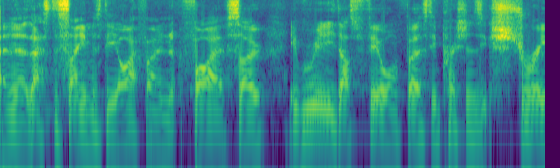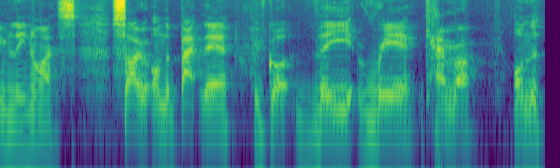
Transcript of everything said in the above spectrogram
and uh, that's the same as the iPhone 5 so it really does feel on first impressions extremely nice. So on the back there we've got the rear camera on the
